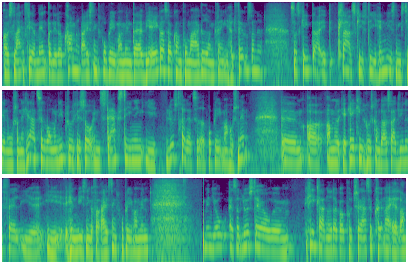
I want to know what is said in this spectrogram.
også langt flere mænd, der netop kom med rejsningsproblemer, men da Viagra så kom på markedet omkring i 90'erne, så skete der et klart skifte i henvisningsdiagnoserne hertil, hvor man lige pludselig så en stærk stigning i lystrelaterede problemer hos mænd. Øhm, og om, jeg kan ikke helt huske, om der også var et lille fald i, øh, i henvisninger for rejsningsproblemer, men men jo, altså lyst er jo øh, helt klart noget, der går på tværs af køn og alder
